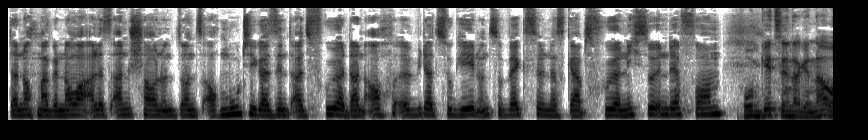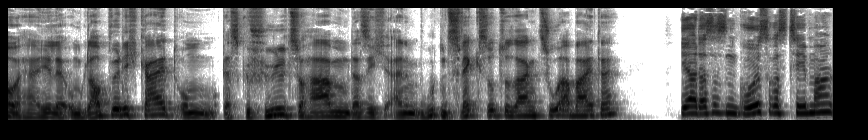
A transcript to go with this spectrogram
dann nochmal genauer alles anschauen und sonst auch mutiger sind als früher, dann auch äh, wieder zu gehen und zu wechseln. Das gab es früher nicht so in der Form. Worum geht's denn da genau, Herr Hille? Um Glaubwürdigkeit, um das Gefühl zu haben, dass ich einem guten Zweck sozusagen zuarbeite? Ja, das ist ein größeres Thema.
